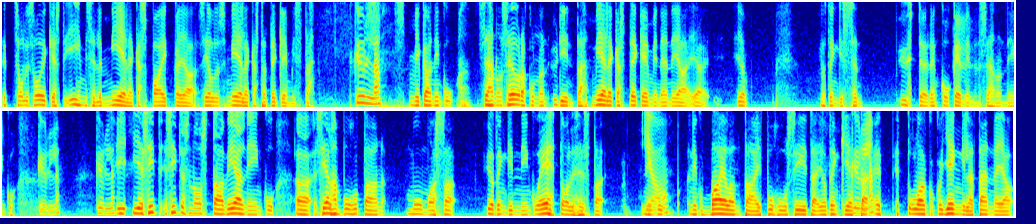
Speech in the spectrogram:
että se olisi oikeasti ihmiselle mielekäs paikka ja siellä olisi mielekästä tekemistä. Kyllä. S- mikä on niin kuin, sehän on seurakunnan ydintä, mielekäs tekeminen ja, ja, ja jotenkin sen yhteyden kokeminen, mm. sehän on niin kuin, Kyllä, kyllä. Ja, ja sitten sit jos nostaa vielä, niin kuin, äh, siellähän puhutaan muun muassa jotenkin niin kuin ehtoollisesta niin kuin, niin kuin Bailantai puhuu siitä jotenkin, että et, et tullaan koko jengillä tänne ja,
